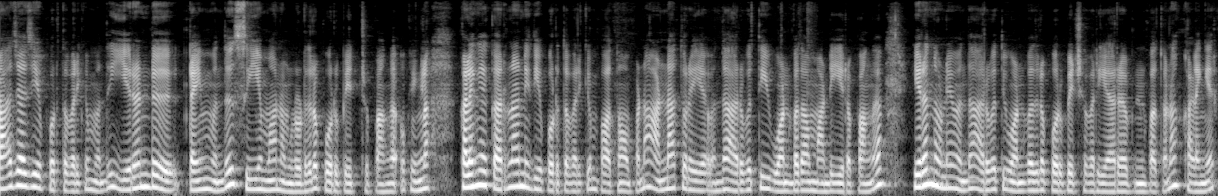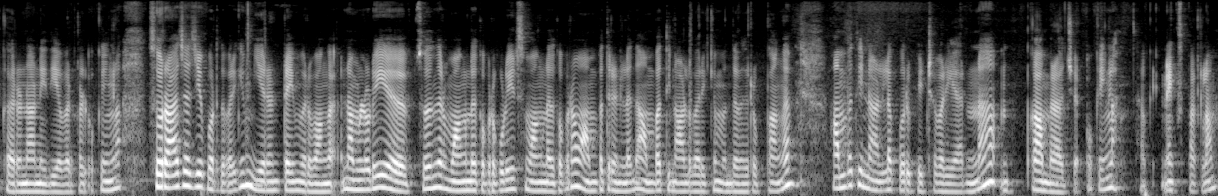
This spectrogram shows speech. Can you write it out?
ராஜாஜியை பொறுத்த வரைக்கும் வந்து இரண்டு டைம் வந்து சிஎம்மாக நம்மளோட இதில் பொறுப்பேற்றிருப்பாங்க. ஓகேங்களா? கலைஞர் கருணாநிதியை பொறுத்த வரைக்கும் பார்த்தோம் அப்படின்னா அண்ணாத்துறையை வந்து அறுபத்தி ஒன்பதாம் ஆண்டு இறப்பாங்க. இறந்தோடனே வந்து அறுபத்தி ஒன்பதில் பொறுப்பேற்றவர் யார் அப்படின்னு பார்த்தோன்னா கலைஞர் கருணாநிதி அவர்கள். ஓகே ஓகேங்களா ஸோ ராஜாஜியை பொறுத்த வரைக்கும் இரண்டு டைம் வருவாங்க. நம்மளுடைய சுதந்திரம் வாங்கினதுக்கப்புறம் குடியரசு வாங்கினதுக்கப்புறம் ஐம்பத்தி ரெண்டுலேருந்து ஐம்பத்தி நாலு வரைக்கும் வந்து இருப்பாங்க. ஐம்பத்தி நாலில் பொறுப்பேற்றவர் யாருன்னா காமராஜர். ஓகேங்களா? ஓகே நெக்ஸ்ட் பார்க்கலாம்.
